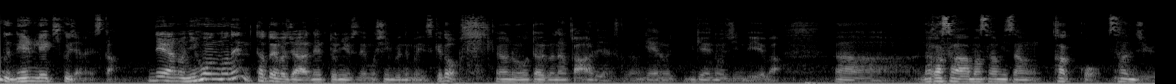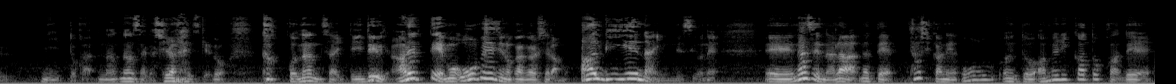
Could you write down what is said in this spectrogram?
ぐ年齢聞くじゃないですか。で、あの、日本のね、例えばじゃあネットニュースでも新聞でもいいですけど、あの、例えばなんかあるじゃないですか、芸能、芸能人で言えば、あ長澤まさみさん、かっこ32とか、何歳か知らないですけど、かっこ何歳って出るじゃん。あれってもう欧米人の考えからしたらもうありえないんですよね。えー、なぜなら、だって、確かね、おえっと、アメリカとかで、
